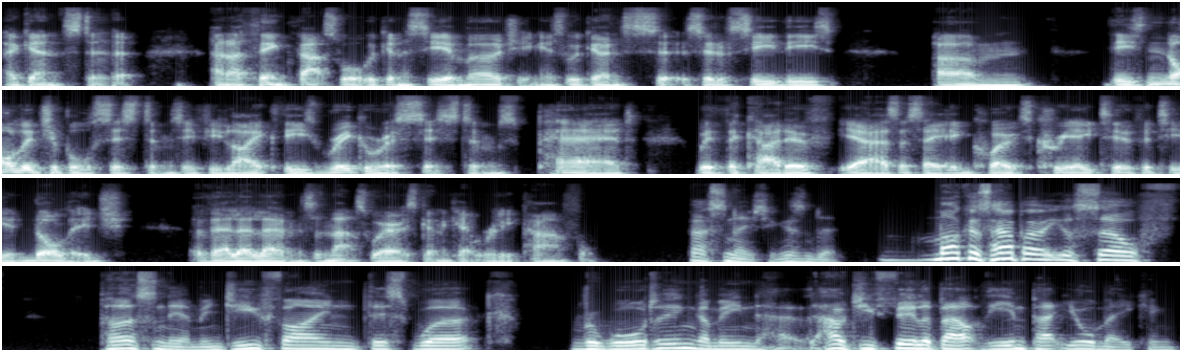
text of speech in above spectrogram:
against it. And I think that's what we're going to see emerging is we're going to sort of see these um, these knowledgeable systems, if you like, these rigorous systems paired with the kind of yeah, as I say in quotes, creativity and knowledge of LLMs, and that's where it's going to get really powerful. Fascinating, isn't it? Markus, how about yourself personally? I mean, do you find this work rewarding? I mean, how, how do you feel about the impact you're making?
